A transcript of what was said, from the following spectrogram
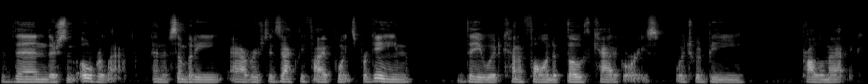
then there's some overlap. And if somebody averaged exactly five points per game, they would kind of fall into both categories, which would be problematic.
